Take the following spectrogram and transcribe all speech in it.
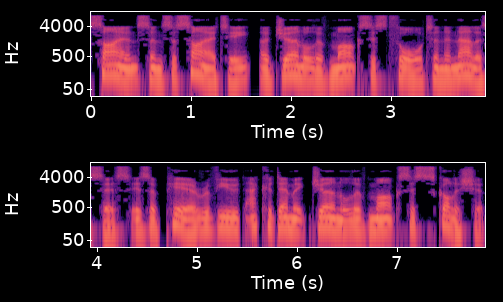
Science and Society, a journal of Marxist thought and analysis is a peer-reviewed academic journal of Marxist scholarship.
